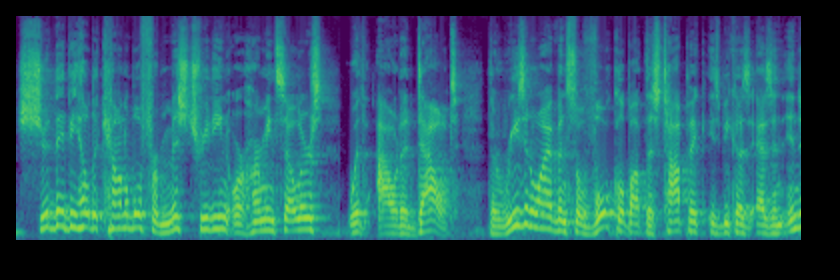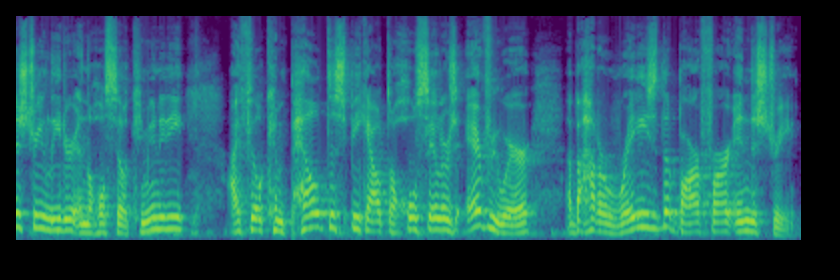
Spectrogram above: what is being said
Should they be held accountable for mistreating or harming sellers? Without a doubt. The reason why I've been so vocal about this topic is because as an industry leader in the wholesale community, I feel compelled to speak out to wholesalers everywhere about how to raise the bar for our industry.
